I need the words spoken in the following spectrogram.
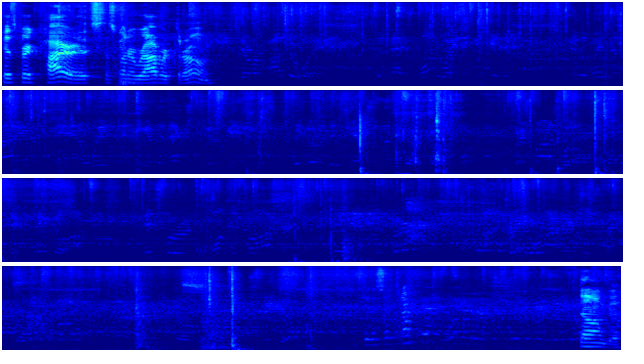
Pittsburgh Pirates. That's going to Robert Throne. No, I'm good.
